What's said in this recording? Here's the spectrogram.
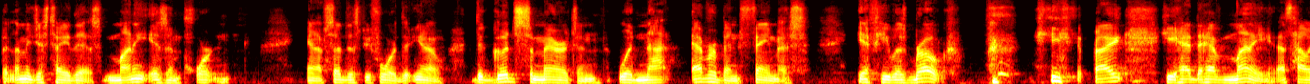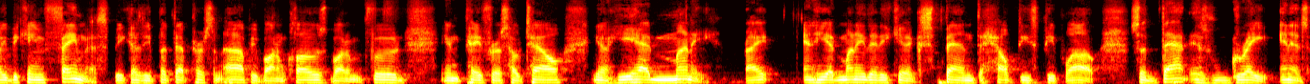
But let me just tell you this money is important. And I've said this before that, you know, the Good Samaritan would not ever been famous if he was broke. right? He had to have money. That's how he became famous because he put that person up. He bought him clothes, bought him food, and paid for his hotel. You know, he had money, right? And he had money that he could expend to help these people out. So that is great. And it's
